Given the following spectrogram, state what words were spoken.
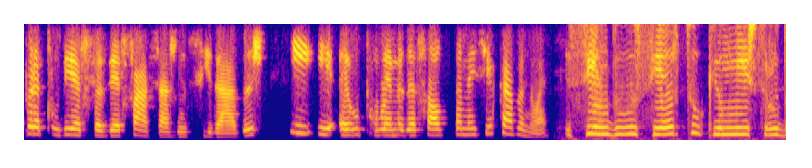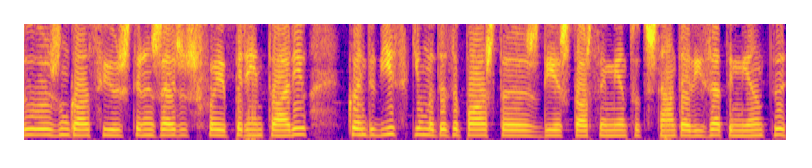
para poder fazer face às necessidades e, e, eh, o problema da fraude também se acaba, não é? Sendo certo que o Ministro dos Negócios Estrangeiros foi perentório quando disse que uma das apostas deste Orçamento de Estado era exatamente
